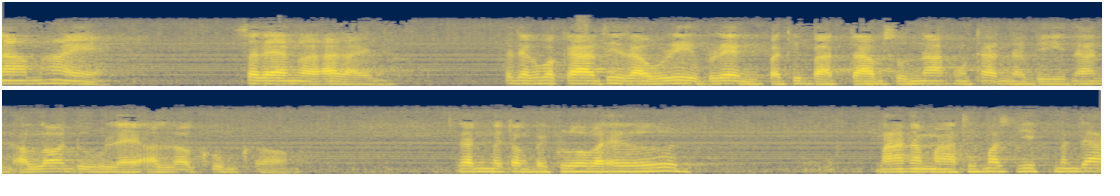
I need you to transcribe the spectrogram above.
น้ำให้ แสดงว่าอะไรนี่ยแสดงว่าการที่เรารีบเร่งปฏิบัติตามสุนนะของท่านนาบีนั้นอัลลอฮ์ดูแลอัลลอฮ์คุ้มครองท่านไม่ต้องไปกลัวว่าเออมานมาที่มัสยิดมันได้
